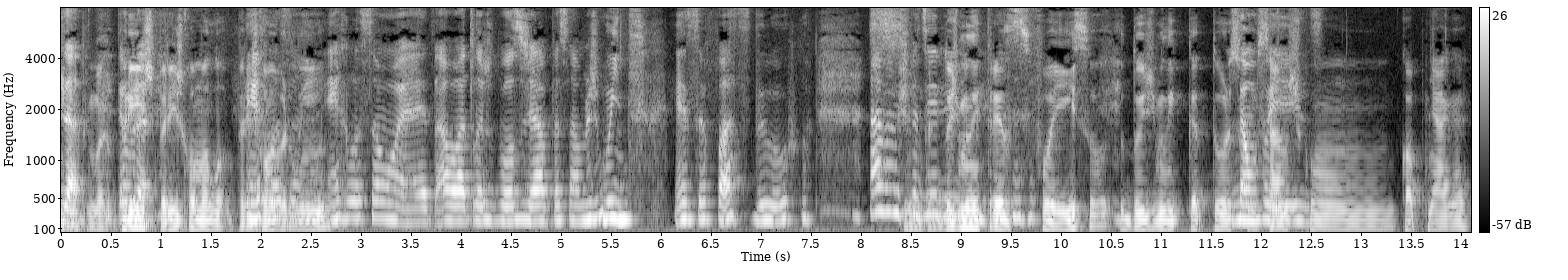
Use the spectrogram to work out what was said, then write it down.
Exato. primeiro- É Paris. Paris, Roma, Paris, em Roma, relação, Berlim. Em relação a- ao Atlas de Bolso já passámos muito essa fase do. Ah, vamos Sim, fazer. 2013 foi isso, 2014 Não começámos com Copenhaga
